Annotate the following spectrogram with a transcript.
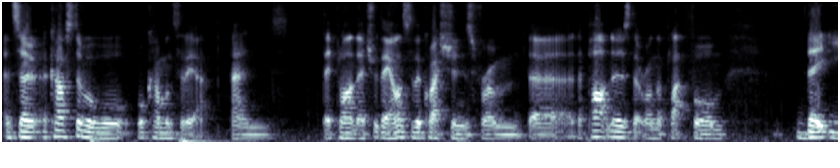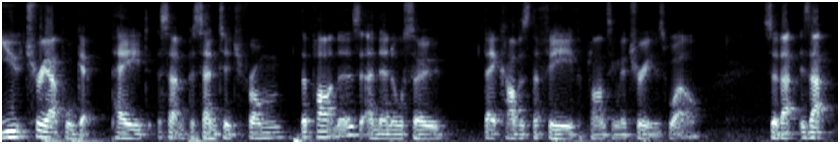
And so a customer will, will come onto the app and they plant their tree. They answer the questions from the the partners that are on the platform. They you Tree App will get paid a certain percentage from the partners, and then also that covers the fee for planting the tree as well. So that is that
